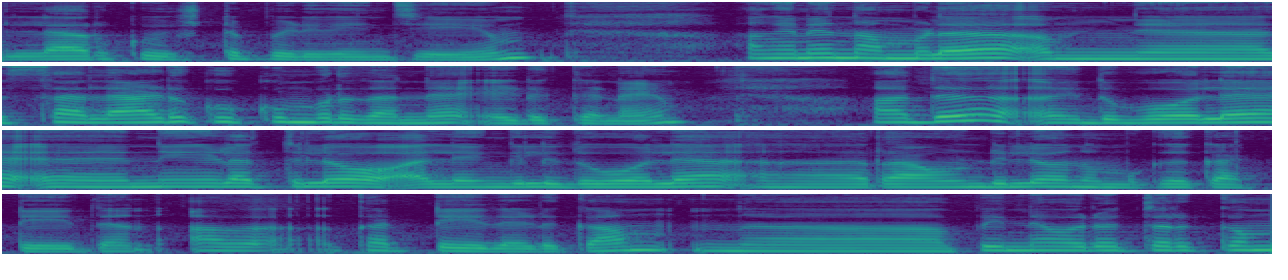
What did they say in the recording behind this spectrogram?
എല്ലാവർക്കും ഇഷ്ടപ്പെടുകയും ചെയ്യും. അങ്ങനെ നമ്മൾ സലാഡ് കുക്കുംബർ തന്നെ എടുക്കണേ. അത് ഇതുപോലെ നീളത്തിലോ അല്ലെങ്കിൽ ഇതുപോലെ റൗണ്ടിലോ നമുക്ക് കട്ട് ചെയ്ത് കട്ട് ചെയ്തെടുക്കാം. പിന്നെ ഓരോരുത്തർക്കും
